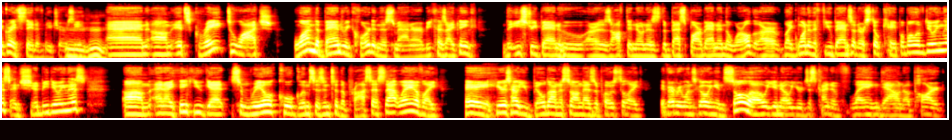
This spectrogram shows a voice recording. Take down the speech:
the great state of New Jersey. Mm-hmm. And um, it's great to watch one, the band record in this manner because I think the East Street Band, who are is often known as the best bar band in the world, are like one of the few bands that are still capable of doing this and should be doing this. Um, and I think you get some real cool glimpses into the process that way of like, hey, here's how you build on a song as opposed to like if everyone's going in solo, you know, you're just kind of laying down a part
